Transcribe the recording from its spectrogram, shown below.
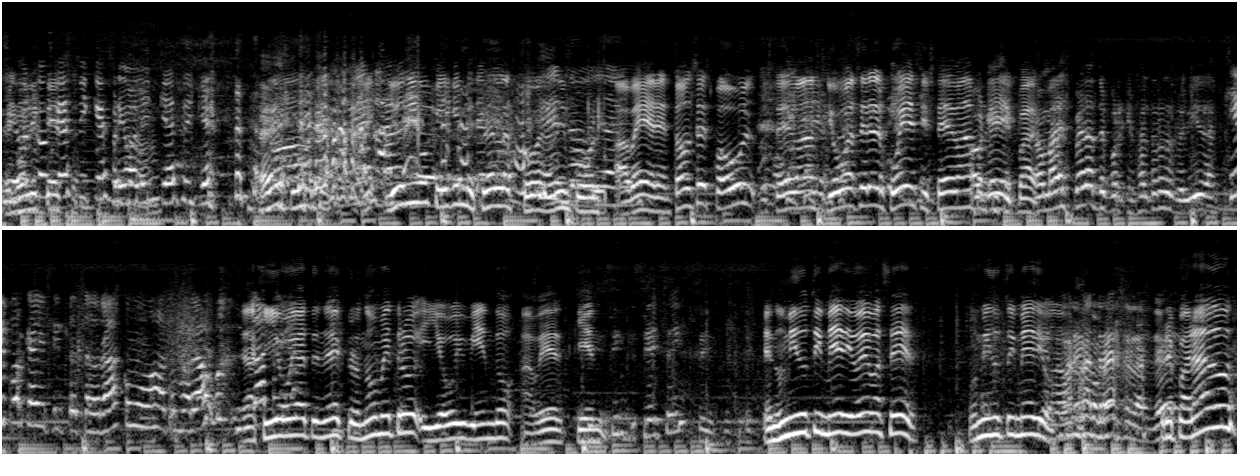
Frijol con queso. queso y queso. Frijol y queso y queso. ¿Eh? Yo digo que hay que mezclar las cosas, no importa. A ver, entonces, Paul, ustedes van, yo voy a ser el juez y ustedes van a participar. nomás espérate porque faltan las bebidas. Sí, porque si te atorás, ¿cómo vas a tomar agua? Aquí yo voy a tener el cronómetro y yo voy viendo a ver quién. ¿Sí, sí hay seis? Sí, sí. En un minuto y medio, ¿eh? Va a ser. Un minuto y medio. ¿Preparados?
